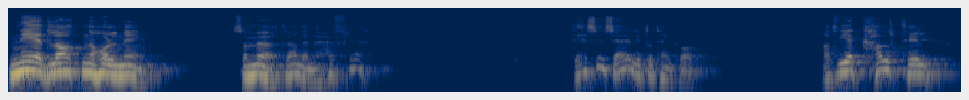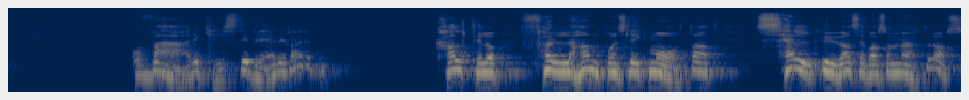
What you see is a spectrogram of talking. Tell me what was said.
nedlatende holdning, så møter han det med høflighet. Det syns jeg er litt å tenke over. At vi er kalt til å være Kristi brev i verden. Kalt til å følge Han på en slik måte at selv uansett hva som møter oss,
